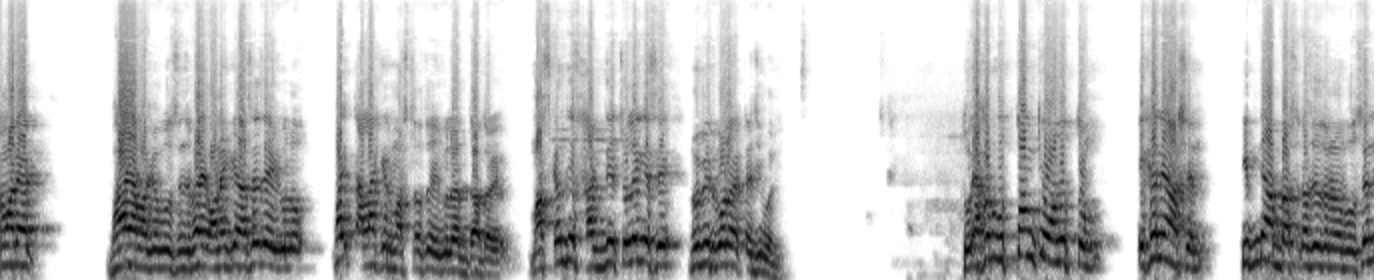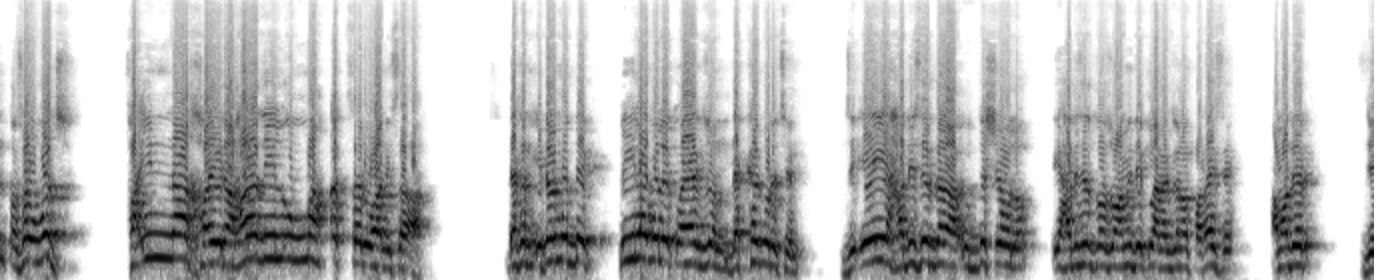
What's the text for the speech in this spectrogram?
আমার এক ভাই আমাকে বলছেন যে, ভাই, অনেকে আছে যে এগুলো, ভাই, তালাকের মাসলা তো এগুলো দাদা মাঝখান দিয়ে ফাঁক দিয়ে চলে গেছে, নবীর বড় একটা জীবনী। তো এখন উত্তম কি অনুত্তম? এখানে আসেন, ইবনে আব্বাস আনহু বলছেন তাসাওয়াজ দেখেন, এটার মধ্যে কিলা বলে কয়েকজন ব্যাখ্যা করেছেন যে এই হাদিসের দ্বারা উদ্দেশ্য হলো, এই হাদিসের তর্জমা আমি দেখলাম, একজন পাঠাইছে, আমাদের যে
